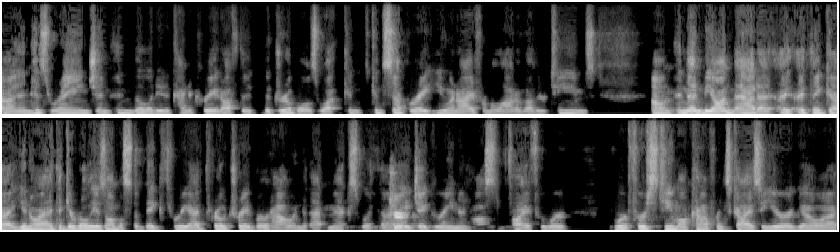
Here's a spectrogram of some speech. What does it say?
uh, and his range and, and, ability to kind of create off the, the dribble is what can, can separate UNI from a lot of other teams. Um, and then beyond that, I, I think, uh, you know, I think it really is almost a big three. I'd throw Trae Berhow into that mix with uh, sure. AJ Green and Austin Phyfe, who were were first team all conference guys a year ago. Uh,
